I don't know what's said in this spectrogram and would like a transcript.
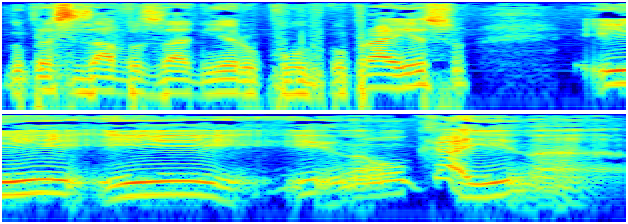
não precisava usar dinheiro público para isso e, e, e não cair na,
